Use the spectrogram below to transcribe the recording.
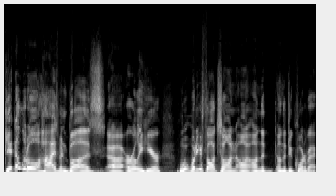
getting a little Heisman buzz uh, early here. What, what are your thoughts on, on on the on the Duke quarterback?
